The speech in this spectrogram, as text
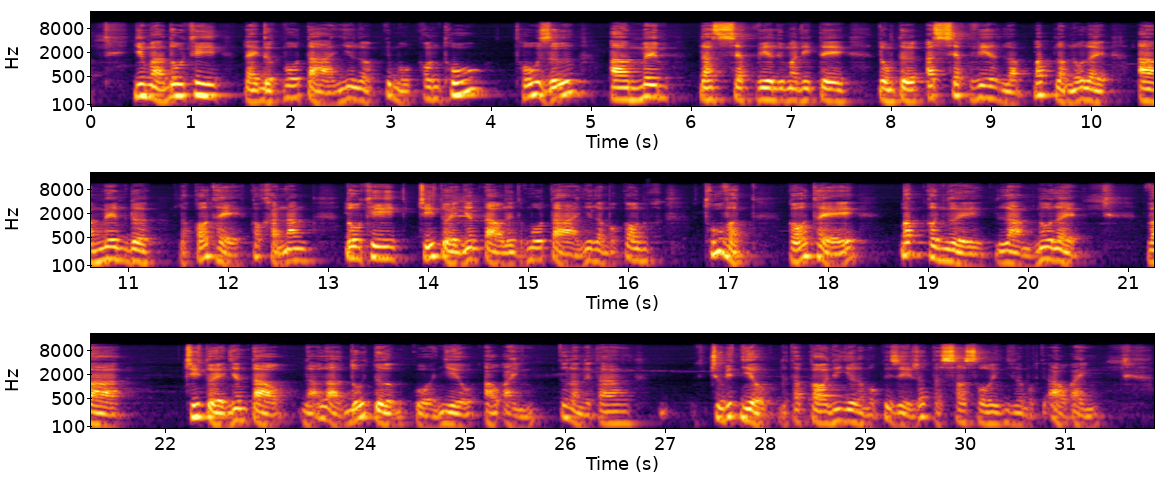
Nhưng mà đôi khi lại được mô tả như là cái một con thú thú dữ à da servir l'humanité. Động từ asservir là bắt làm nô lệ à même de là có thể, có khả năng. Đôi khi trí tuệ nhân tạo được mô tả như là một con thú vật có thể bắt con người làm nô lệ. Và trí tuệ nhân tạo đã là đối tượng của nhiều ảo ảnh. Tức là người ta chưa biết nhiều, người ta coi nó như là một cái gì rất là xa xôi, như là một cái ảo ảnh.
